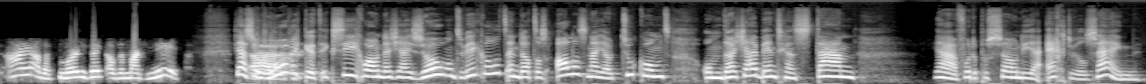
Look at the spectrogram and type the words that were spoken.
Ah ja, dat is mooi gezegd, als een magneet. Ja, zo hoor ik het. Ik zie gewoon dat jij zo ontwikkelt en dat als alles naar jou toe komt, omdat jij bent gaan staan ja, voor de persoon die jij echt wil zijn.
